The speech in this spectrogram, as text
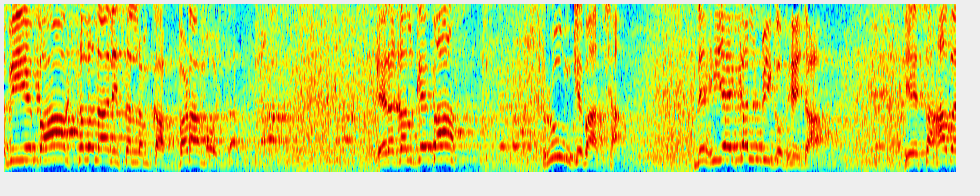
نبی پاک صلی اللہ علیہ وسلم کا بڑا معجزہ۔ ہرقل کے پاس، روم کے بادشاہ۔ دہیہ قلبی کو بھیجا۔ یہ صحابہ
